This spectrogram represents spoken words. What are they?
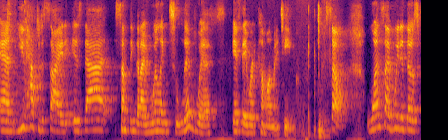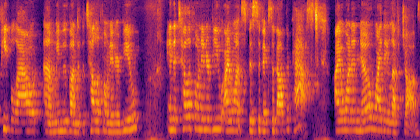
And you have to decide is that something that I'm willing to live with if they were to come on my team? So once I've weeded those people out, um, we move on to the telephone interview. In the telephone interview, I want specifics about their past. I want to know why they left jobs.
